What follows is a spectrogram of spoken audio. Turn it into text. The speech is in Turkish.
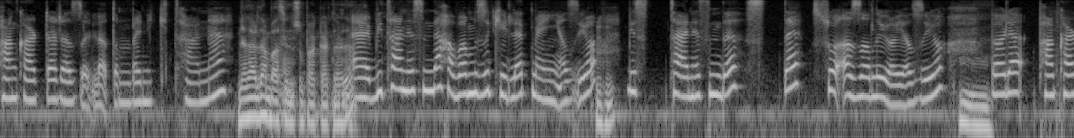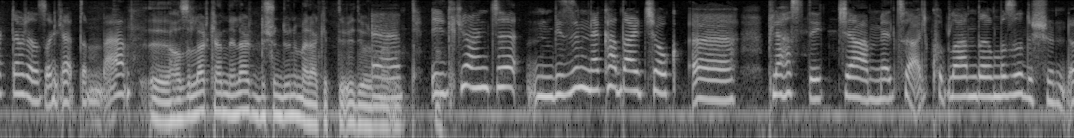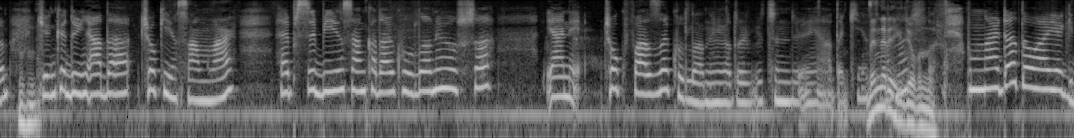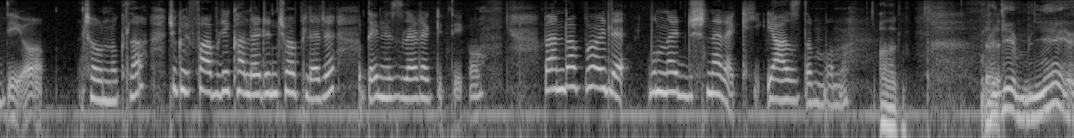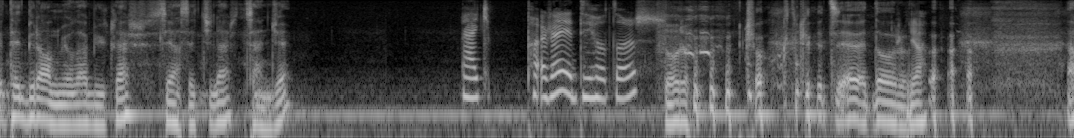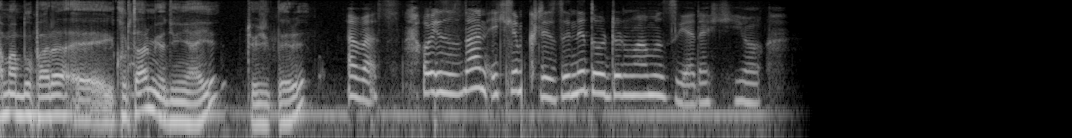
pankartlar hazırladım ben iki tane. Nelerden bahsediyorsun pankartlarda? Ee, bir tanesinde havamızı kirletmeyin yazıyor. Bir tanesinde de su azalıyor yazıyor. Böyle pankartlar hazırladım ben. Ee, hazırlarken neler düşündüğünü merak etti, ediyorum ben. Ee, ilk önce bizim ne kadar çok e, plastik, cam, metal kullandığımızı düşündüm. Çünkü dünyada çok insan var. Hepsi bir insan kadar kullanıyorsa yani çok fazla kullanıyordur bütün dünyadaki insanlar. Ve nereye gidiyor bunlar? Bunlar da doğaya gidiyor çoğunlukla. Çünkü fabrikaların çöpleri denizlere gidiyor. Ben de böyle bunları düşünerek yazdım bunu. Anladım. Peki niye tedbir almıyorlar büyükler, siyasetçiler sence? Belki para ediyordur. Doğru. Çok kötü. Evet doğru. ya Ama bu para e, kurtarmıyor dünyayı, çocukları. Evet. O yüzden iklim krizini durdurmamız gerekiyor.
